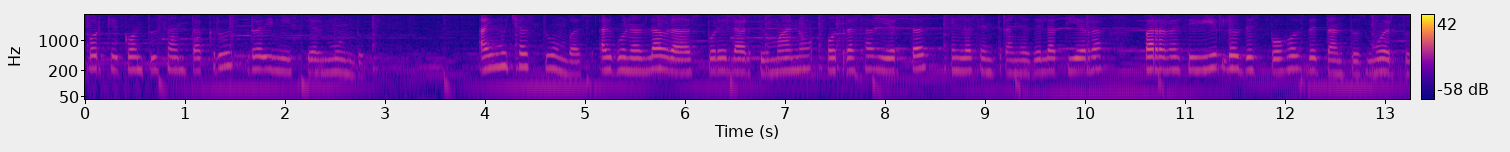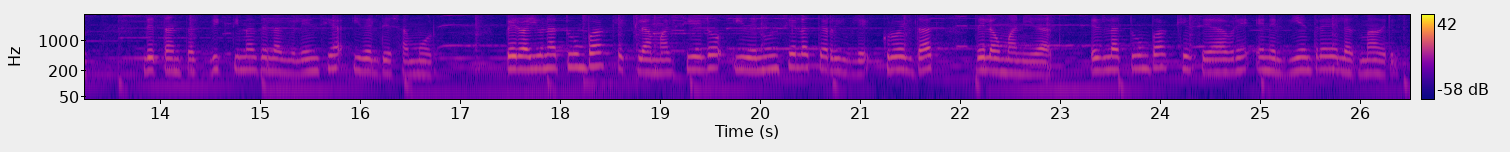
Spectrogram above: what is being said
porque con tu santa cruz redimiste al mundo. Hay muchas tumbas, algunas labradas por el arte humano, otras abiertas en las entrañas de la tierra para recibir los despojos de tantos muertos, de tantas víctimas de la violencia y del desamor. Pero hay una tumba que clama al cielo y denuncia la terrible crueldad de la humanidad. Es la tumba que se abre en el vientre de las madres,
